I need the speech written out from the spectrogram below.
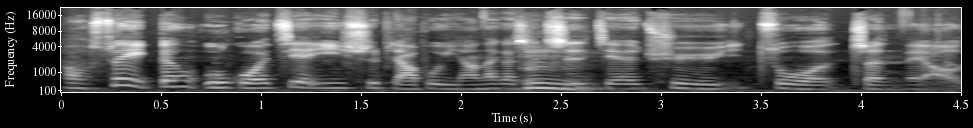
哦，所以跟无国界医师比较不一样，那个是嗯直接去做诊疗。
